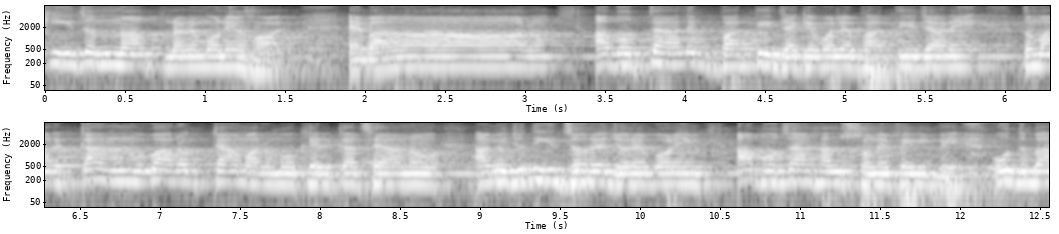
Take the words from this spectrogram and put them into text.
কি জন্য আপনার মনে হয়? এবার আবু তালেব ভাতি যাকে বলে ভাতি জানে তোমার কান মুবারকটা আমার মুখের কাছে আনো। আমি যদি জোরে জোরে বলি, আবু জাহাল শুনে ফেলবে উদ্বা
